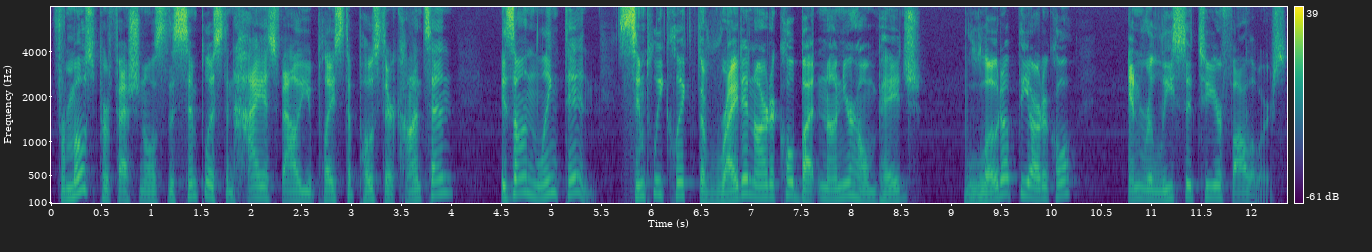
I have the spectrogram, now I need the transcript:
for most professionals, the simplest and highest value place to post their content is on LinkedIn. Simply click the Write an Article button on your homepage, load up the article, and release it to your followers.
